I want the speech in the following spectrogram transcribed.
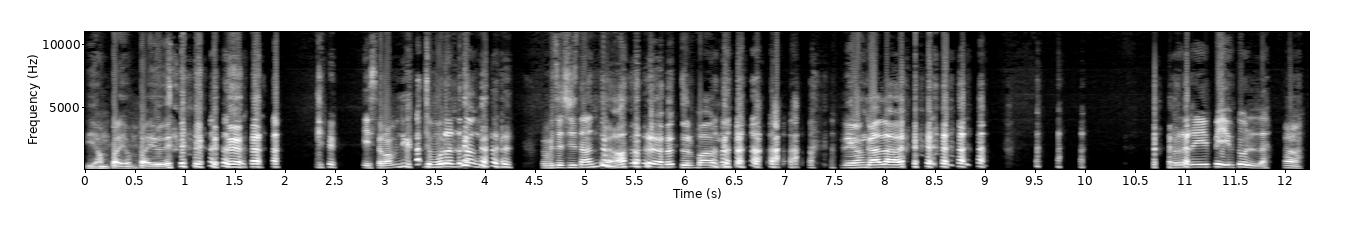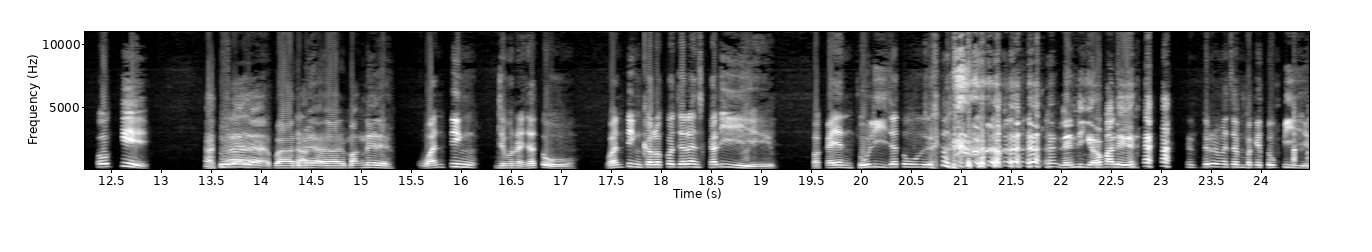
Eh, ampai, ampai. weh. Eh, seram juga jemuran datang. Macam cerita hantu. Ah, Terbang. Dengan gala. Merepek betul lah. Ah. Okey. Ah, tu lah Ah, je, apa ah, makna dia. One thing jemuran jatuh. One thing kalau kau jalan sekali pakaian coli jatuh Landing kat kepala. terus macam pakai topi je.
